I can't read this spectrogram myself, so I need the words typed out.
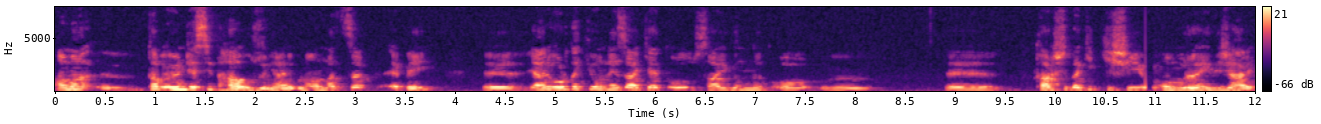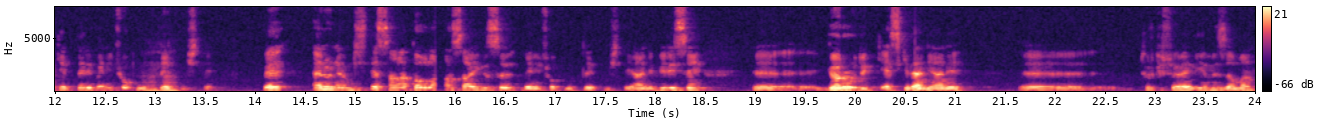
ama e, tabii öncesi daha uzun. Yani bunu anlatsak epey. E, yani oradaki o nezaket, o saygınlık, o e, e, karşıdaki kişiyi onur edici hareketleri beni çok mutlu Hı hı. etmişti. Ve en önemlisi de sanata olan saygısı beni çok mutlu etmişti. Yani birisi e, görürdük eskiden yani e, türkü söylediğimiz zaman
